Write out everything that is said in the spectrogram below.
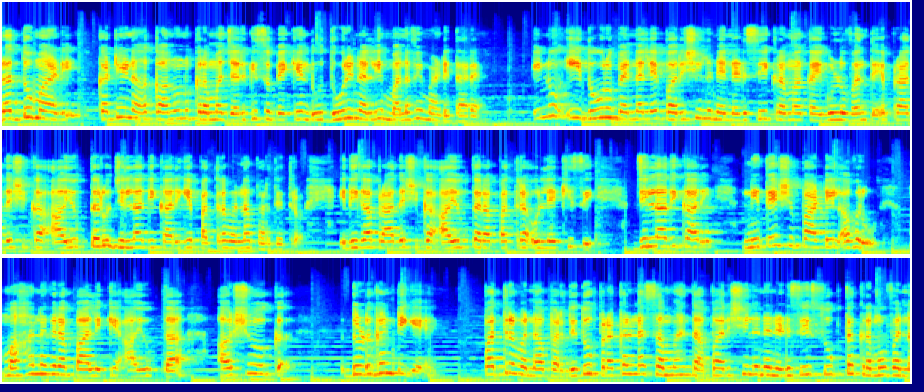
ರದ್ದು ಮಾಡಿ ಕಠಿಣ ಕಾನೂನು ಕ್ರಮ ಜರುಗಿಸಬೇಕೆಂದು ದೂರಿನಲ್ಲಿ ಮನವಿ ಮಾಡಿದ್ದಾರೆ. ಇನ್ನು ಈ ದೂರು ಬೆನ್ನಲ್ಲೇ ಪರಿಶೀಲನೆ ನಡೆಸಿ ಕ್ರಮ ಕೈಗೊಳ್ಳುವಂತೆ ಪ್ರಾದೇಶಿಕ ಆಯುಕ್ತರು ಜಿಲ್ಲಾಧಿಕಾರಿಗೆ ಪತ್ರವನ್ನ ಬರೆದಿದ್ರು. ಇದೀಗ ಪ್ರಾದೇಶಿಕ ಆಯುಕ್ತರ ಪತ್ರ ಉಲ್ಲೇಖಿಸಿ, ಜಿಲ್ಲಾಧಿಕಾರಿ ನಿತೇಶ್ ಪಾಟೀಲ್ ಅವರು ಮಹಾನಗರ ಪಾಲಿಕೆ ಆಯುಕ್ತ ಅಶೋಕ್ ದುಡುಗಂಟಿಗೆ ಪತ್ರವನ್ನ ಬರೆದಿದ್ದು ಪ್ರಕರಣ ಸಂಬಂಧ ಪರಿಶೀಲನೆ ನಡೆಸಿ ಸೂಕ್ತ ಕ್ರಮವನ್ನ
